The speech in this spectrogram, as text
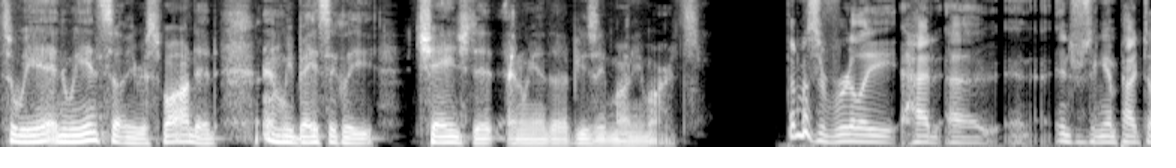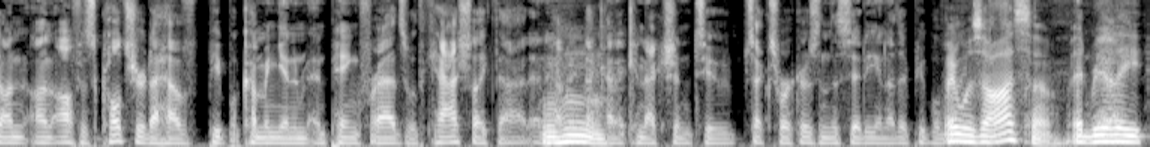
So we and we instantly responded, and we basically changed it, and we ended up using money marts. That must have really had uh, an interesting impact on, on office culture to have people coming in and, and paying for ads with cash like that and having that Mhm. kind of connection to sex workers in the city and other people. It was awesome. It really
